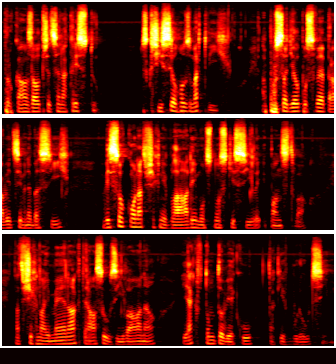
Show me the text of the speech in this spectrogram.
prokázal přece na Kristu. Vzkřísil ho z mrtvých a posadil po své pravici v nebesích, vysoko nad všechny vlády, mocnosti, síly i panstva, nad všechna jména, která jsou vzývána, jak v tomto věku, tak i v budoucím.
